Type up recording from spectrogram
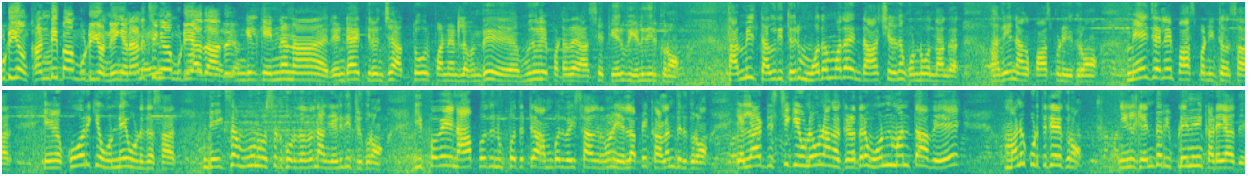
முடியும். கண்டிப்பா முடியும். நீங்க நினைச்சீங்கன்னா முடியாது அது? எங்களுக்கு என்னன்னா ரெண்டாயிரத்தி இருபஞ்சு அக்டோபர் பன்னெண்டுல வந்து முதுகலை பட்டதாரி ஆசிரியர் தேர்வு எழுதியிருக்கிறோம். தமிழ் தகுதி தேர்வு முத முத இந்த ஆட்சியில் தான் கொண்டு வந்தாங்க. அதே நாங்கள் பாஸ் பண்ணியிருக்கிறோம். மேஜர்லேயும் பாஸ் பண்ணிட்டோம் சார் எங்கள் கோரிக்கை ஒன்றே ஒன்று தான் சார் இந்த எக்ஸாம் மூணு வருஷத்துக்கு ஒரு தடவை நாங்கள் எழுதிட்டு இருக்கிறோம் இப்போவே நாற்பது முப்பத்தெட்டு ஐம்பது வயசு ஆகிறவங்க எல்லாத்தையும் கலந்துருக்கிறோம். எல்லா டிஸ்ட்ரிக்ட் இவ்வளவும் நாங்கள் கிட்டத்தட்ட ஒன் மந்த்தாகவே மனு கொடுத்துட்டே இருக்கிறோம். எங்களுக்கு எந்த ரிப்ளையுமே கிடையாது.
